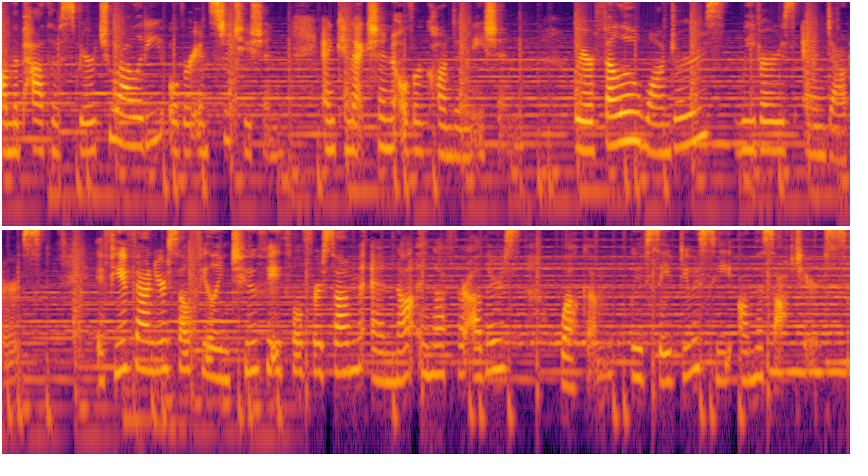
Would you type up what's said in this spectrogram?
on the path of spirituality over institution and connection over condemnation. We are fellow wanderers, weavers, and doubters. If you found yourself feeling too faithful for some and not enough for others, welcome. We've saved you a seat on the soft chairs.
